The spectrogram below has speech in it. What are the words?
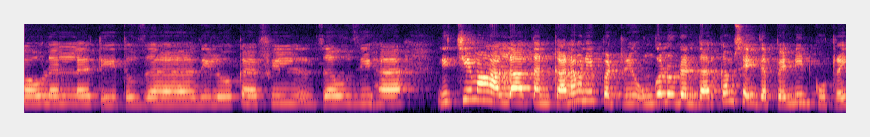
கவுலல்லதி துசாதிலுக ஃபில் ஜௌஜிஹா நிச்சயமாக அல்லாஹ் தன் கணவனை பற்றி உங்களுடன் தர்க்கம் செய்த பெண்ணின் கூற்றை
